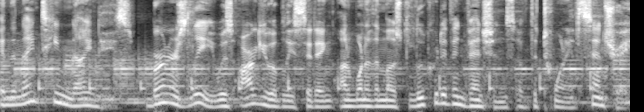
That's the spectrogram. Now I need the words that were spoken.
In the 1990s, Berners Lee was arguably sitting on one of the most lucrative inventions of the 20th century.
